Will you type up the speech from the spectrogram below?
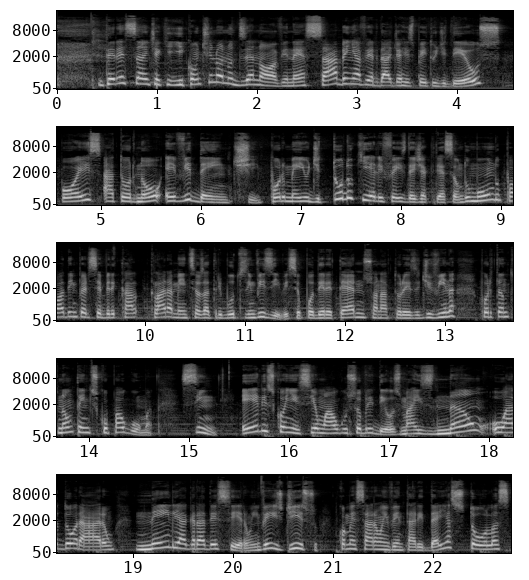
Interessante aqui. E continua no 19, né? Sabem a verdade a respeito de Deus, pois a tornou evidente. Por meio de tudo que ele fez desde a criação do mundo, podem perceber claramente seus atributos invisíveis, seu poder eterno, sua natureza divina, portanto não tem desculpa alguma. Sim, eles conheciam algo sobre Deus, mas não o adoraram nem lhe agradeceram. Em vez disso, começaram a inventar ideias tolas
